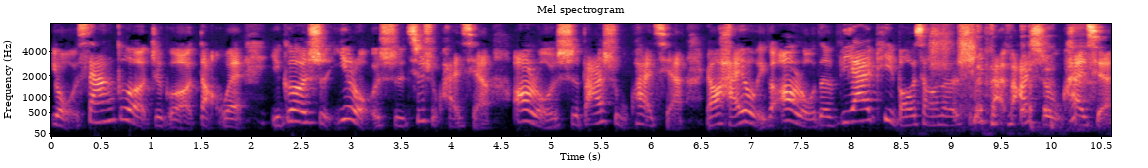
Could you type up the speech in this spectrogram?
有三个这个档位，一个是一楼是七十块钱，二楼是八十五块钱，然后还有一个二楼的 VIP 包厢呢是一百八十五块钱。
